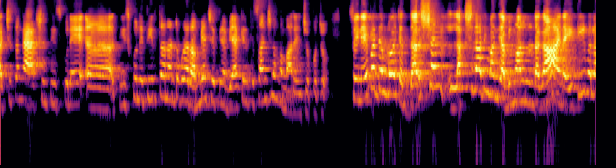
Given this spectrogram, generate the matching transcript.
ఖచ్చితంగా యాక్షన్ తీసుకునే తీసుకునే తీరుతానంటూ కూడా రమ్య చెప్పిన వ్యాఖ్యలకు సంచలనంగా మారని చెప్పొచ్చు. సో ఈ నేపథ్యంలో ఇక దర్శన్ లక్షలాది మంది అభిమానులు ఉండగా ఆయన ఇటీవల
